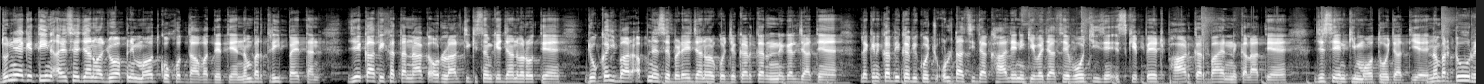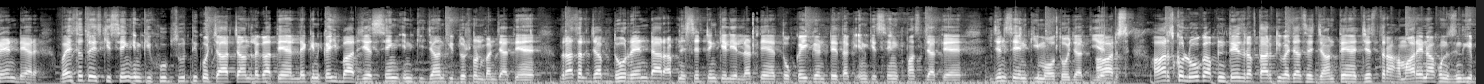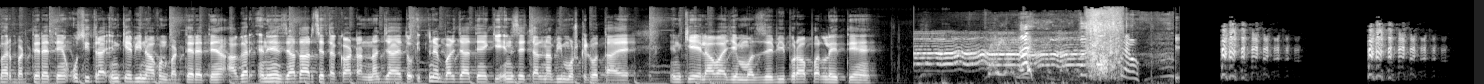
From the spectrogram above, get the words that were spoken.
दुनिया के तीन ऐसे जानवर जो अपनी मौत को खुद दावत देते हैं। Number three, python. ये काफ़ी ख़तरनाक और लालची किस्म के जानवर होते हैं, जो कई बार अपने से बड़े जानवर को जकड़ कर निकल जाते हैं। लेकिन कभी कभी कुछ उल्टा सीधा खा लेने की वजह से वो चीज़ें इसके पेट फाड़ कर बाहर निकल आते हैं, जिससे इनकी मौत हो जाती है। Number two, reindeer. वैसे तो इसकी सिंग इनकी खूबसूरती को चार चाँद लगाते हैं, लेकिन कई बार ये सिंग इनकी जान की दुश्मन बन जाते हैं। दरअसल जब दो रेन अपनी सेटिंग के लिए लड़ते हैं तो कई घंटे तक इनकी सिंग फंस जाते हैं, जिनसे इनकी मौत हो जाती है। हार्स हार्स को लोग अपनी तेज़ रफ्तार की वजह से जानते हैं, जिस तरह हमारे नाखून ज़िंदगी भर बढ़ते रहते हैं, उसी तरह इनके भी नाखून बढ़ते रहते हैं। अगर इन्हें ज़्यादा अरसे तक काटा न जाए तो इतने बढ़ जाते हैं कि इनसे चलना भी मुश्किल होता है। इनके अलावा ये मज़े भी प्रॉपर लेते हैं।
